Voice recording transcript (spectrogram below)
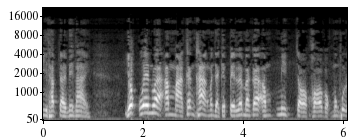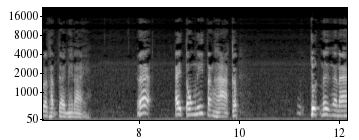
มีทำใจไม่ได้ ยกเว้นว่าอำมาตย์ข้างๆ มันอยากจะเป็นแล้วมันก็เอามีดจ่อคอบอกมึงพูดเราทำใจไม่ได้และไอ้ตรงนี้ต่างหากครับ จุดหนึ่งอะนะ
